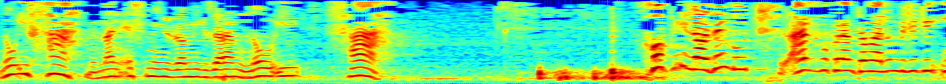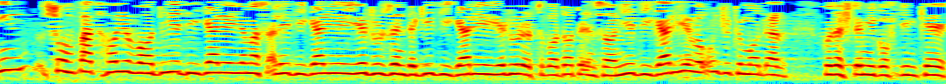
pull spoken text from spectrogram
نوعی فهم من اسم این را می‌گذارم نوعی فهم. خب این لازم بود. عرض بکنم تا معلوم بشه که این صحبت های وادی دیگری یه مسئله دیگریه یه جور زندگی دیگریه یه جور ارتباطات انسانی دیگریه و اونجور که ما در گذشته می‌گفتیم که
